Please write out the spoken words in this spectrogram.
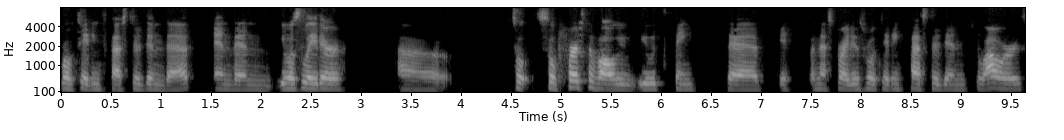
rotating faster than that, and then it was later uh, so, so first of all, you would think that if an asteroid is rotating faster than two hours,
